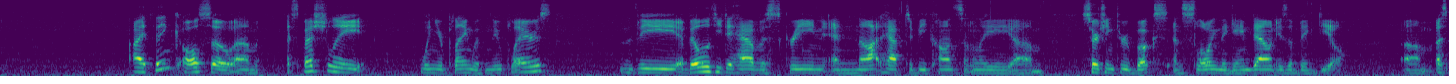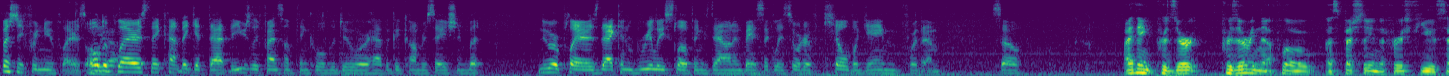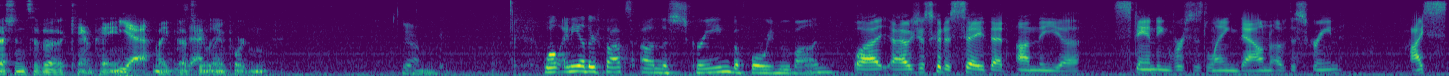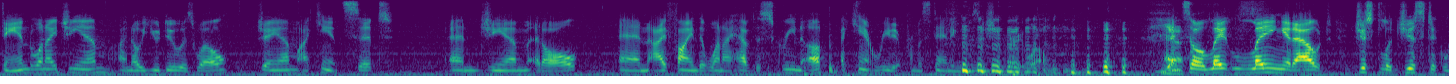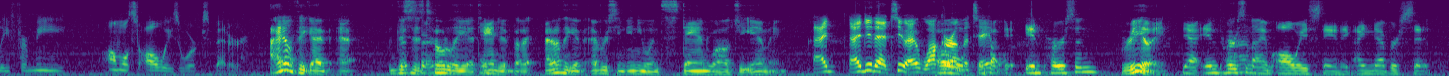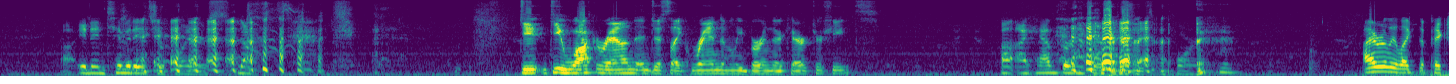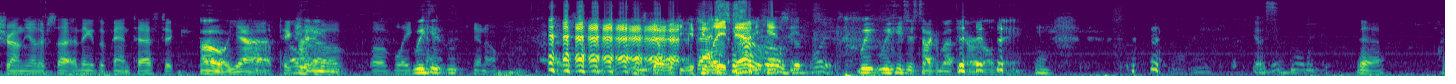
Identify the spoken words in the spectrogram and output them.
I think also, um, especially when you're playing with new players, the ability to have a screen and not have to be constantly um, searching through books and slowing the game down is a big deal. Um, especially for new players. Oh, Older yeah. players, they kind they get that. They usually find something cool to do or have a good conversation. But newer players, that can really slow things down and basically sort of kill the game for them. So I think preser- preserving that flow, especially in the first few sessions of a campaign, Yeah, like that's exactly. really important. Yeah. Well, any other thoughts on the screen before we move on? Well, I, I was just going to say that on the uh, standing versus laying down of the screen, I stand when I GM. I know you do as well, JM. I can't sit and GM at all. And I find that when I have the screen up, I can't read it from a standing position very well. Yeah. And so lay, laying it out, just logistically for me, almost always works better. I don't think I've. E- this That's is fair. totally a tangent, but I, I don't think I've ever seen anyone stand while GMing. I, I do that too. I walk around the Oh, if I- table. in person, Really? yeah, in person, I am always standing. I never sit. Uh, it intimidates your players. No, Do you, do you walk around and just like randomly burn their character sheets? uh, I have burned character sheets before. I really like the picture on the other side. I think it's a fantastic Oh yeah. uh, picture I mean, of, of Lake. we Town, could- you know. I just- if you, if you lay it down, you can't see. good we, we could just talk about the art all day. Yes. Yeah.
